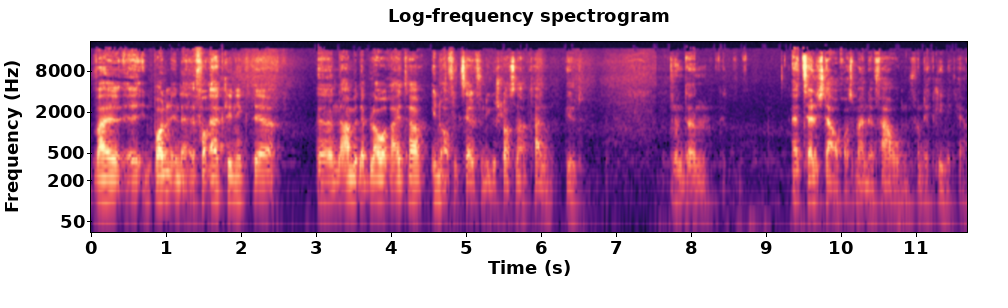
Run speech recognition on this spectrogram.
weil äh, in Bonn in der LVR-Klinik der äh, Name der Blaue Reiter inoffiziell für die geschlossene Abteilung gilt. Und dann erzähle ich da auch aus meinen Erfahrungen von der Klinik her.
